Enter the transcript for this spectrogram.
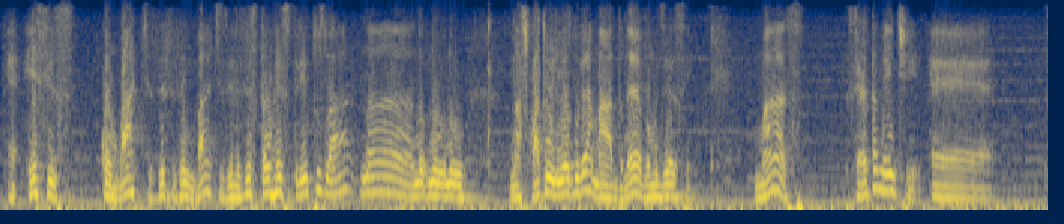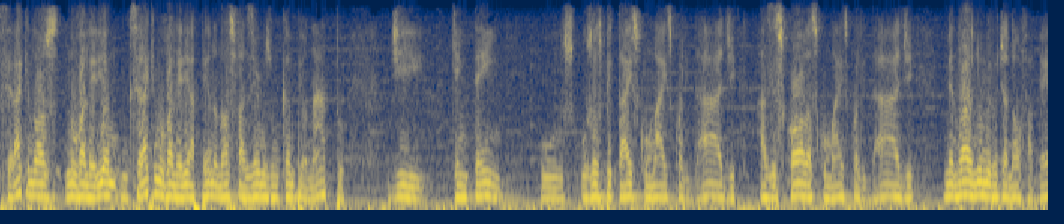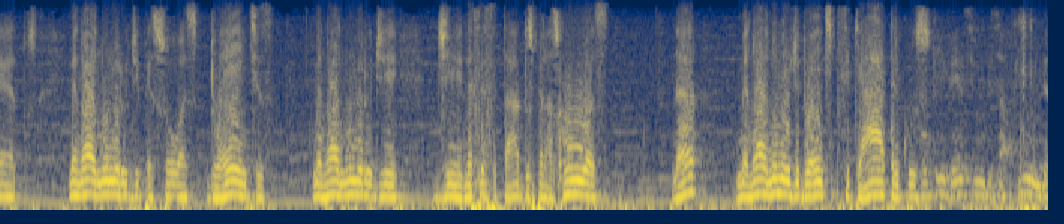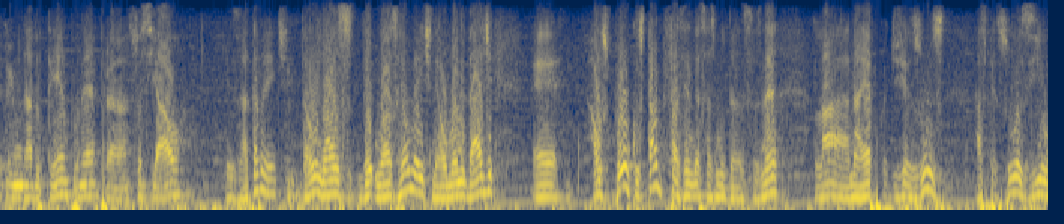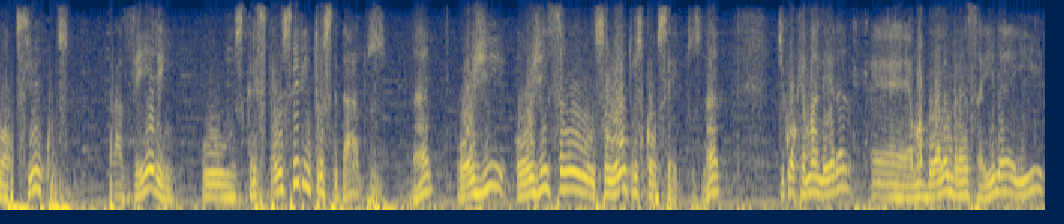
é, esses combates, esses embates, eles estão restritos lá na, no, no, no, nas quatro linhas do gramado, né? Vamos dizer assim. Mas certamente é, será que nós não valeria será que não valeria a pena nós fazermos um campeonato de quem tem os, os hospitais com mais qualidade, as escolas com mais qualidade, menor número de analfabetos, menor número de pessoas doentes, menor número de, de necessitados pelas ruas, né? Menor número de doentes psiquiátricos. Ou quem vence um desafio em determinado tempo, né, para social. Exatamente. Então nós, nós realmente, né, a humanidade é, aos poucos está fazendo essas mudanças, né? Lá na época de Jesus, as pessoas iam aos circos para verem os cristãos serem trucidados, né? Hoje, hoje são, são outros conceitos, né? De qualquer maneira, é uma boa lembrança aí, né? E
